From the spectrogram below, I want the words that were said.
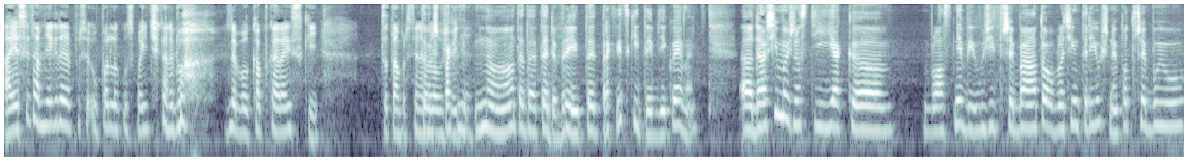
A jestli tam někde prostě upadlo kus vajíčka nebo, nebo kapka rajský, to tam prostě nebylo to už, už pak, vidět. No, to, to, to je dobrý, to je praktický tip, děkujeme. Eh, další možností, jak eh, vlastně využít třeba to oblečení, který už nepotřebuju,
